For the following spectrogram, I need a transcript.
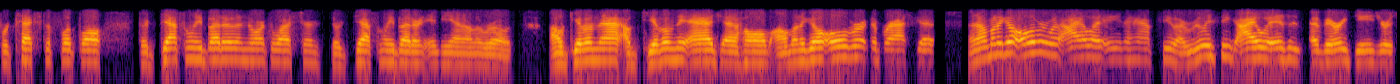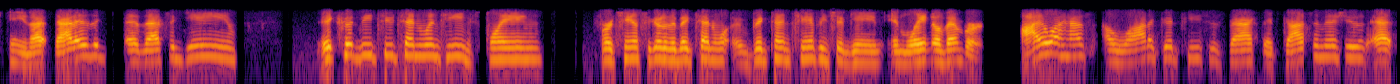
protects the football, they're definitely better than Northwestern. They're definitely better than Indiana on the road. I'll give them that. I'll give them the edge at home. I'm going to go over at Nebraska, and I'm going to go over with Iowa eight and a half too. I really think Iowa is a, a very dangerous team. That that is a that's a game. It could be two ten win teams playing for a chance to go to the Big Ten Big Ten championship game in late November. Iowa has a lot of good pieces back. They've got some issues at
